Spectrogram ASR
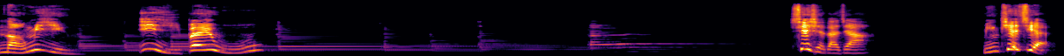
能饮一杯无？谢谢大家，明天见。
